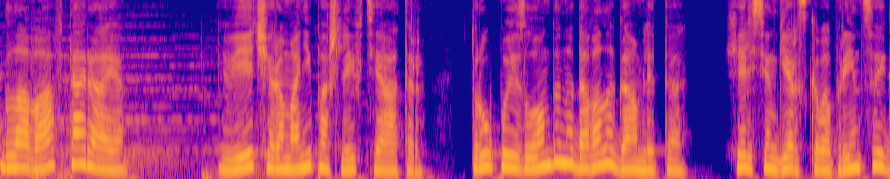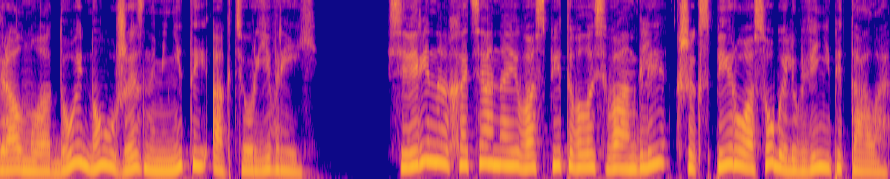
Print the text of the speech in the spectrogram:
Глава вторая. Вечером они пошли в театр. Труппа из Лондона давала Гамлета. Хельсингерского принца играл молодой, но уже знаменитый актер-еврей. Северина, хотя она и воспитывалась в Англии, к Шекспиру особой любви не питала.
